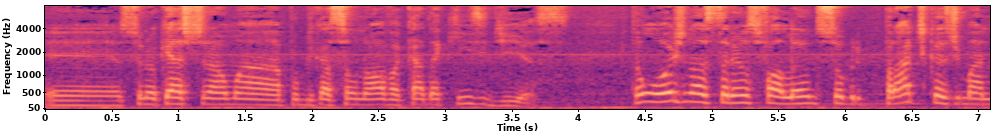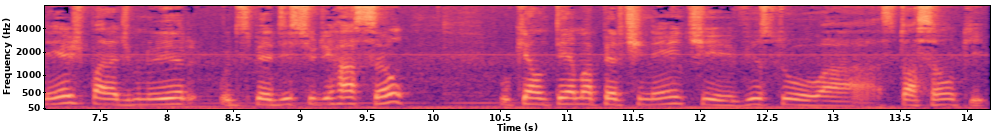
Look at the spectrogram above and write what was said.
É, o Sinocast será uma publicação nova a cada 15 dias. Então hoje nós estaremos falando sobre práticas de manejo para diminuir o desperdício de ração, o que é um tema pertinente visto a situação que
